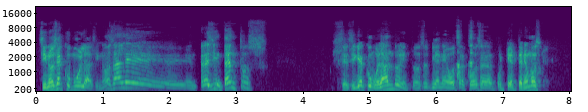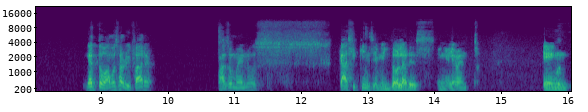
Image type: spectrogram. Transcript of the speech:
si no se acumula, si no sale en tres intentos, se sigue acumulando y entonces viene otra cosa, porque tenemos, neto, vamos a rifar más o menos casi 15 mil dólares en el evento. En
